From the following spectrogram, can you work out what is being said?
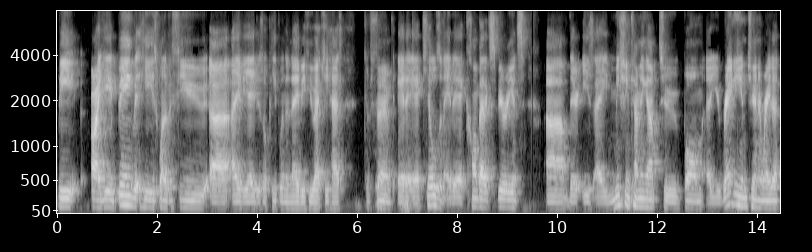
the idea being that he is one of the few uh, aviators or people in the Navy who actually has confirmed air to air kills and air to air combat experience. Um, there is a mission coming up to bomb a uranium generator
